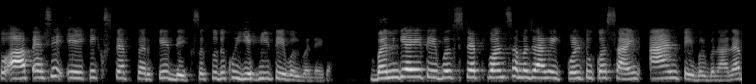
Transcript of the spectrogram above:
तो आप ऐसे एक एक स्टेप करके देख सकते हो, देखो यही टेबल बनेगा। बन गया ये टेबल स्टेप वन समझ आ गया इक्वल टू का साइन एंड टेबल बनाना है,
